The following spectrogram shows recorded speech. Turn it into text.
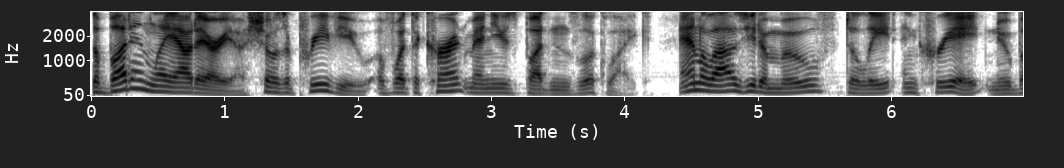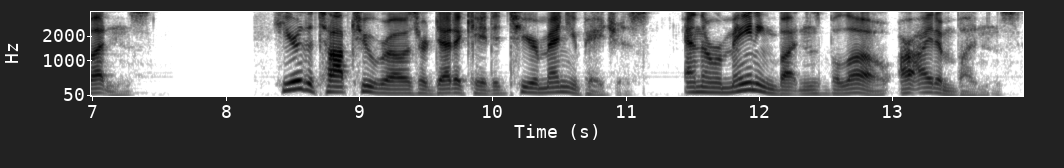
The button layout area shows a preview of what the current menu's buttons look like, and allows you to move, delete, and create new buttons. Here the top two rows are dedicated to your menu pages, and the remaining buttons below are item buttons.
